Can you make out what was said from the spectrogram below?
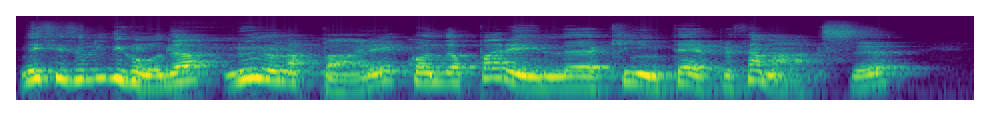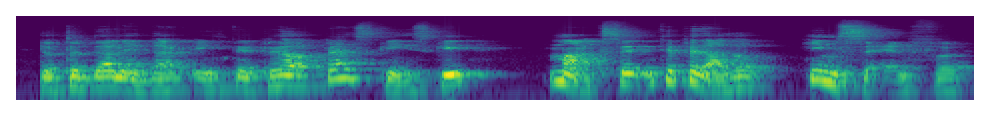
nei titoli di coda lui non appare, quando appare il chi interpreta Max Dr. Dan è interpretato da Krasinski, Max è interpretato himself.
